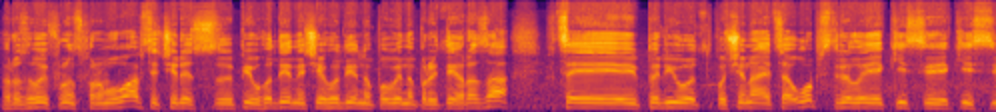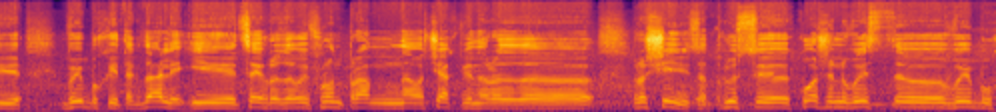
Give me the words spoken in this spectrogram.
грозовий фронт сформувався. Через півгодини чи годину повинна пройти гроза. В цей період починаються обстріли, якісь, якісь вибухи і так далі. І цей грозовий фронт прямо на очах він розчинюється. Плюс е, кожен е, вибух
